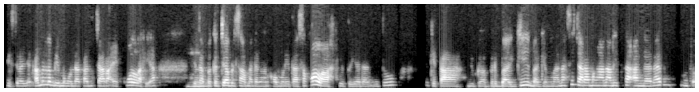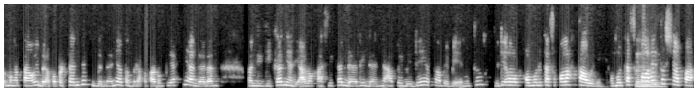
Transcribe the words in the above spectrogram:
istilahnya kami lebih menggunakan cara equal lah ya. Mm-hmm. kita bekerja bersama dengan komunitas sekolah gitu ya dan itu kita juga berbagi bagaimana sih cara menganalisa anggaran untuk mengetahui berapa persen sih sebenarnya atau berapa rupiah sih anggaran pendidikan yang dialokasikan dari dana APBD atau APBN itu. Jadi oh, komunitas sekolah tahu ini. Komunitas sekolah hmm. itu siapa?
